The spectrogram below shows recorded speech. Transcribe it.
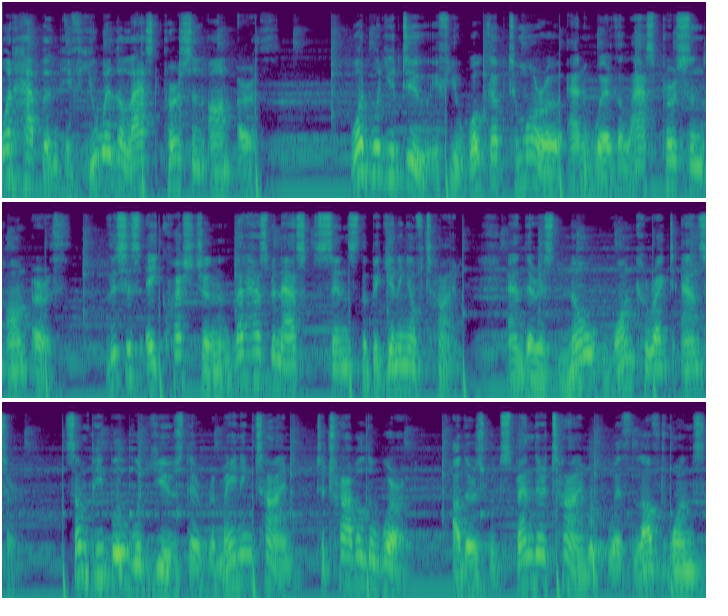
would happen if you were the last person on Earth? What would you do if you woke up tomorrow and were the last person on Earth? This is a question that has been asked since the beginning of time, and there is no one correct answer. Some people would use their remaining time to travel the world, others would spend their time with loved ones,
